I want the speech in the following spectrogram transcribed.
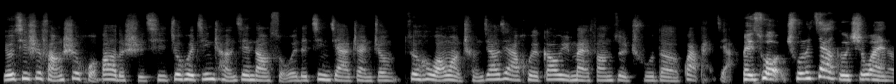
尤其是房市火爆的时期，就会经常见到所谓的竞价战争，最后往往成交价会高于卖方最初的挂牌价。没错，除了价格之外呢，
